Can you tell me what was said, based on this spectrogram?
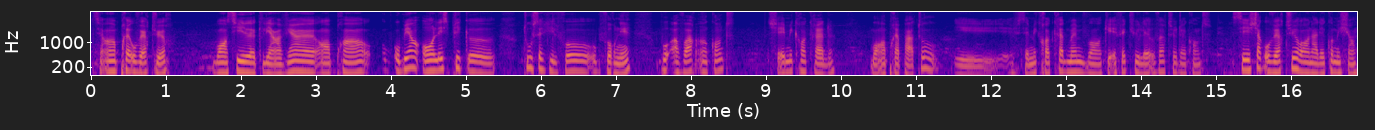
C'est un pré-ouverture. Bon, si le client vient, on prend, ou bien on l'explique tout ce qu'il faut fournir pour avoir un compte chez Microcred. On prépare tout et c'est Microcred même bon, qui effectue les ouvertures de compte. Si chaque ouverture, on a des commissions.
